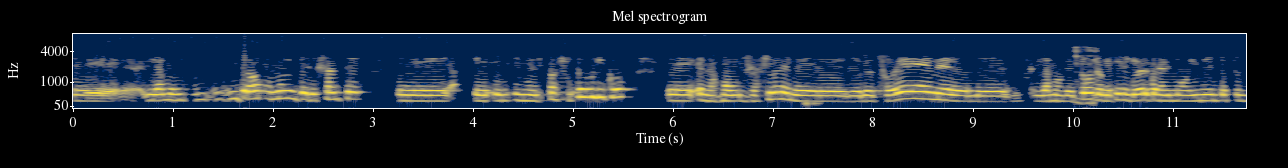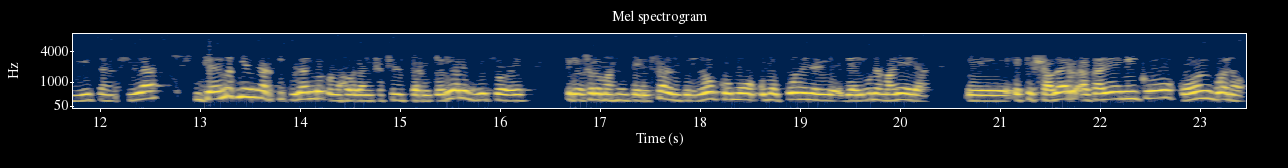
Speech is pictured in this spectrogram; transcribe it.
eh, digamos, un, trabajo muy interesante eh, en, el espacio público, eh, en las movilizaciones de, de, del 8M, de, digamos, de todo lo que tiene que ver con el movimiento feminista en la ciudad, y que además vienen articulando con las organizaciones territoriales, y eso es, creo yo, lo más interesante, ¿no? Cómo, cómo ponen el, de alguna manera eh, este saber académico con, bueno,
